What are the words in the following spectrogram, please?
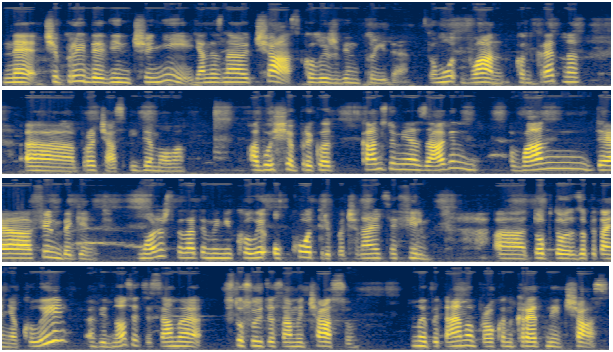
Не чи прийде він чи ні. Я не знаю час, коли ж він прийде. Тому wann конкретно е, про час іде мова. Або ще приклад: Kannst du mir sagen, wann der Film beginnt? Можеш сказати мені, коли о котрі починається фільм? А, тобто запитання коли відноситься саме стосується саме часу. Ми питаємо про конкретний час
